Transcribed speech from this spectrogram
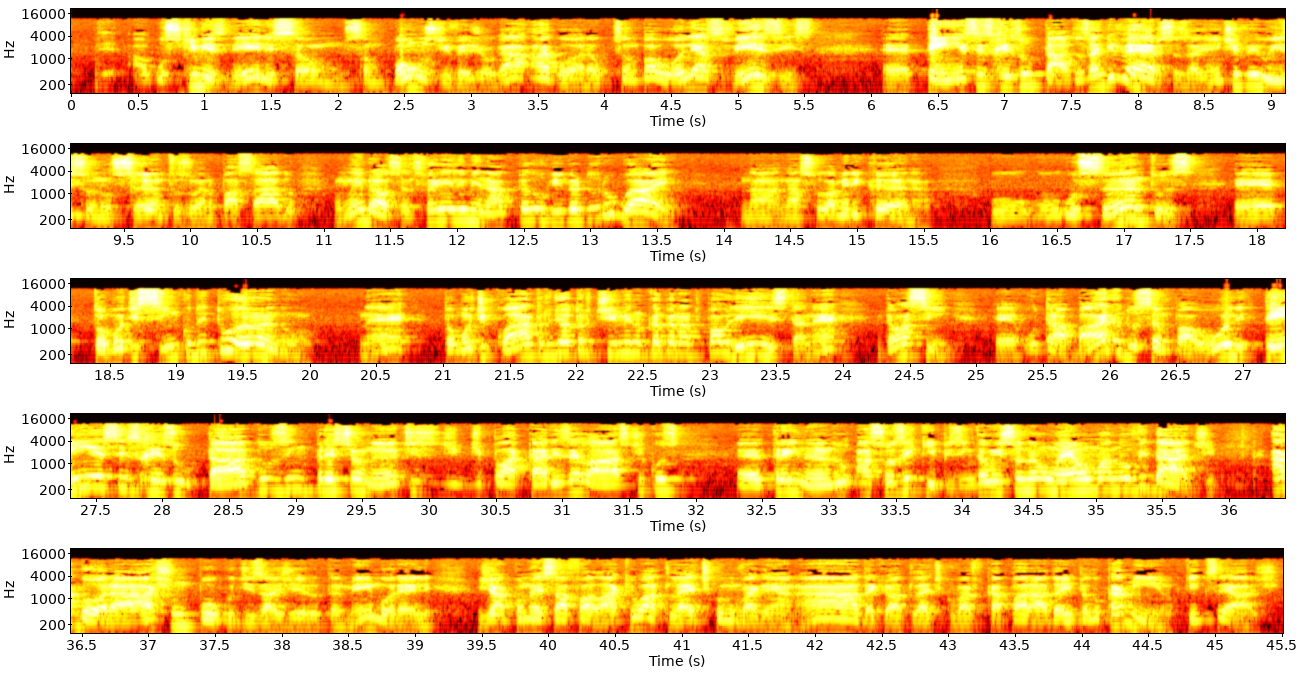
os times dele são, são bons de ver jogar. Agora, o Sampaoli às vezes é, tem esses resultados adversos. A gente viu isso no Santos o ano passado. Vamos lembrar, o Santos foi eliminado pelo River do Uruguai na, na Sul-Americana. O, o, o Santos é, tomou de 5 do Ituano, né? Tomou de 4 de outro time no Campeonato Paulista, né? Então, assim, é, o trabalho do São Paulo tem esses resultados impressionantes de, de placares elásticos é, treinando as suas equipes. Então, isso não é uma novidade. Agora, acho um pouco de exagero também, Morelli, já começar a falar que o Atlético não vai ganhar nada, que o Atlético vai ficar parado aí pelo caminho. O que, que você acha?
